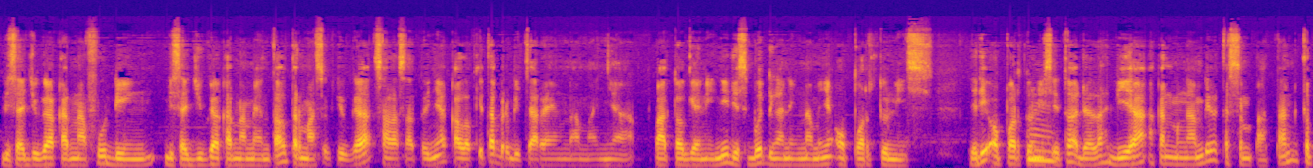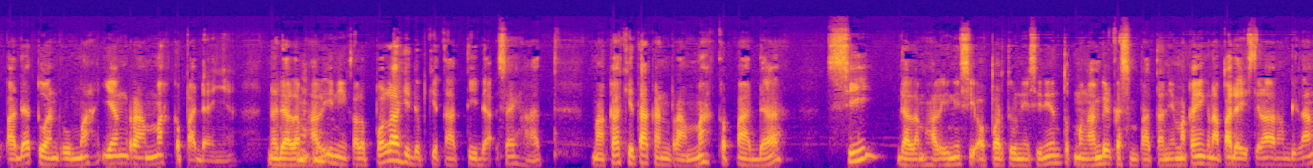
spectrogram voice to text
bisa juga karena fooding bisa juga karena mental termasuk juga salah satunya kalau kita berbicara yang namanya patogen ini disebut dengan yang namanya opportunis jadi oportunis hmm. itu adalah dia akan mengambil kesempatan kepada tuan rumah yang ramah kepadanya. Nah, dalam hmm. hal ini kalau pola hidup kita tidak sehat, maka kita akan ramah kepada si dalam hal ini si oportunis ini untuk mengambil kesempatannya. Makanya kenapa ada istilah orang bilang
